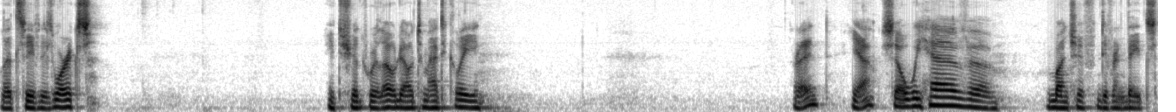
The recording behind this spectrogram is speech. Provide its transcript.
Let's see if this works. It should reload automatically. Right? Yeah. So we have a bunch of different dates.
